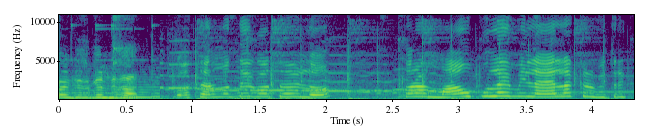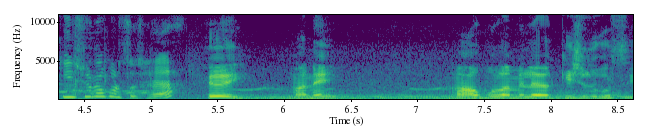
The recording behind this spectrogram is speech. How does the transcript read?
আমি কিছু কিনতে চাই। কথার মধ্যে কথা হলো তোরা মাও পুলাই মিলা এলাকার ভিতরে কি শুরু করছিস হ্যাঁ? এই মানে? মা পোলা মিলে কি শুরু করছি?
